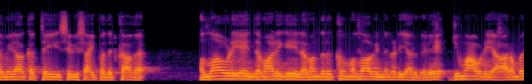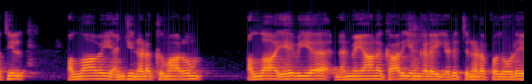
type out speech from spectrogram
தமிழாக்கத்தை செவிசாய்ப்பதற்காக அல்லாவுடைய இந்த மாளிகையில் அமர்ந்திருக்கும் அல்லாவின் நல்லடியார்களே ஜுமாவுடைய ஆரம்பத்தில் அல்லாவை அஞ்சு நடக்குமாறும் அல்லாஹ் ஏவிய நன்மையான காரியங்களை எடுத்து நடப்பதோடு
